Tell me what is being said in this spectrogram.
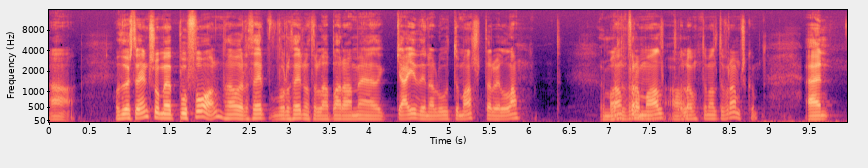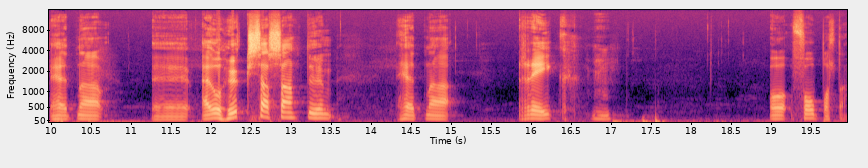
Já, og þú veist eins og með Buffon þá þeir, voru þeir náttúrulega bara með gæðin alveg út um allt alveg langt, um langt fram og allt, Já. langt um allt fram sko En hérna uh, ef þú hugsar samt um hérna reik mm. og fótbolta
